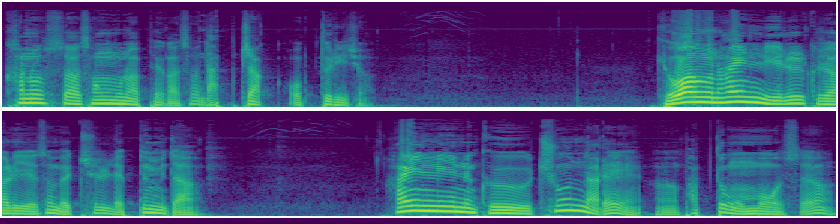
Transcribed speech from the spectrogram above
카노사 성문 앞에 가서 납작 엎드리죠. 교황은 하인리를 그 자리에서 며칠 냅둡니다. 하인리는 그 추운 날에 어, 밥도 못 먹었어요.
